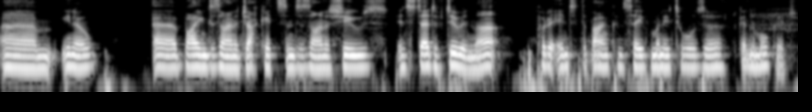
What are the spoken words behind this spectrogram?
um you know uh, buying designer jackets and designer shoes instead of doing that put it into the bank and save money towards a, getting a mortgage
